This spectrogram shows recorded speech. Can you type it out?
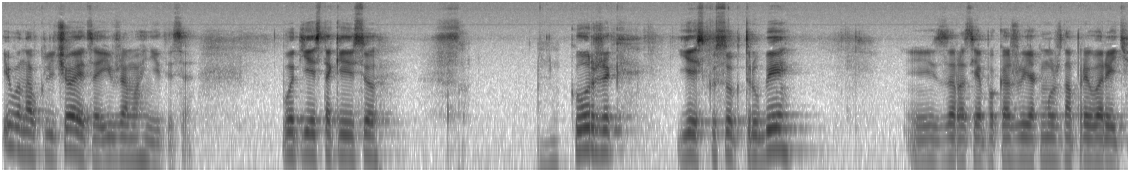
і вона включається і вже магнітиться. От є такий ось коржик, є кусок труби. І зараз я покажу, як можна приварити.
